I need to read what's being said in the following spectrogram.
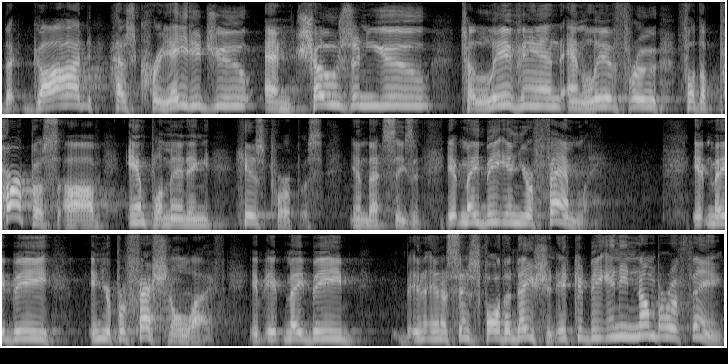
that God has created you and chosen you to live in and live through for the purpose of implementing His purpose in that season. It may be in your family, it may be in your professional life, it, it may be, in, in a sense, for the nation. It could be any number of things.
